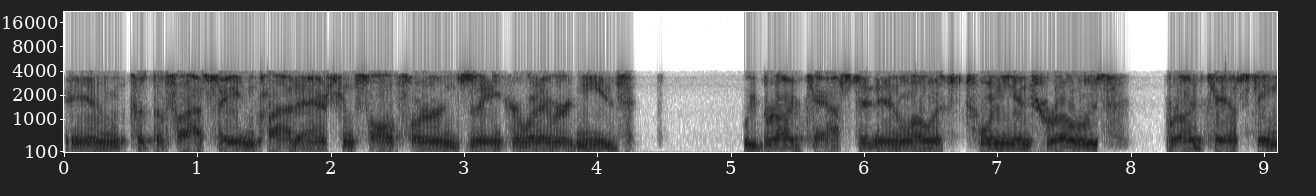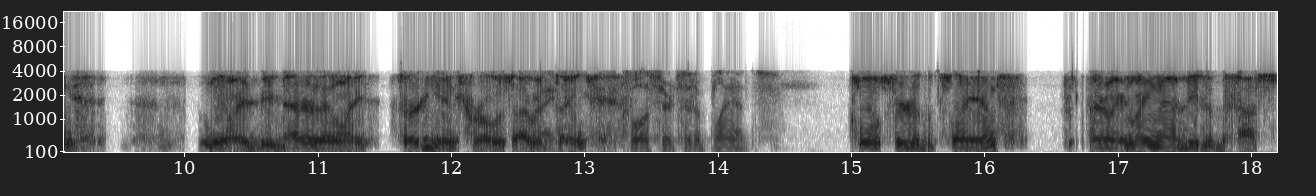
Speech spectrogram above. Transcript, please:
and we put the phosphate and potash and sulfur and zinc or whatever it needs. We broadcast it, and well, with 20 inch rows, broadcasting you know, it'd be better than like 30 inch rows, I would right. think. Closer to the plants. Closer to the plants. I know it might not be the best,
